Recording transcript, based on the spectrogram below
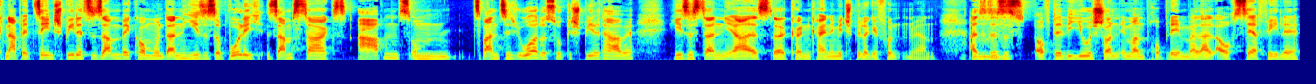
knappe zehn Spiele zusammenbekommen und dann hieß es, obwohl ich samstags abends um 20 Uhr oder so gespielt habe, hieß es dann, ja, es äh, können keine Mitspieler gefunden werden. Also mhm. das ist auf der Wii U schon immer ein Problem, weil halt auch sehr viele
